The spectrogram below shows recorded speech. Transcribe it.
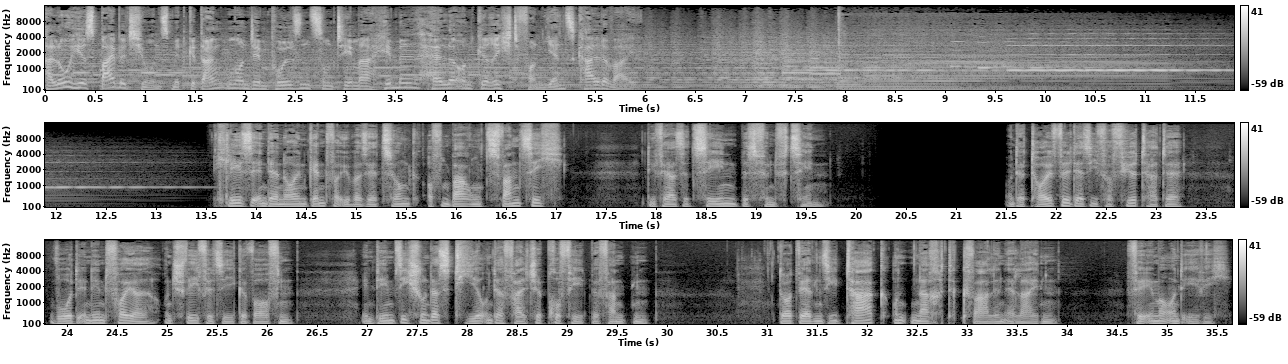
Hallo, hier ist Bibletunes mit Gedanken und Impulsen zum Thema Himmel, Hölle und Gericht von Jens Kaldewey. Ich lese in der neuen Genfer Übersetzung Offenbarung 20, die Verse 10 bis 15. Und der Teufel, der sie verführt hatte, wurde in den Feuer- und Schwefelsee geworfen, in dem sich schon das Tier und der falsche Prophet befanden. Dort werden sie Tag und Nacht Qualen erleiden, für immer und ewig.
